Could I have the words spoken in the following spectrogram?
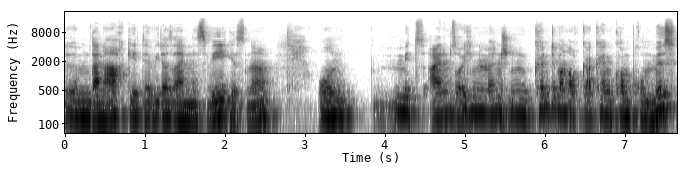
ähm, danach geht er wieder seines Weges. Ne? Und mit einem solchen Menschen könnte man auch gar keinen Kompromiss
